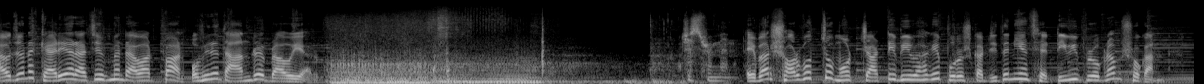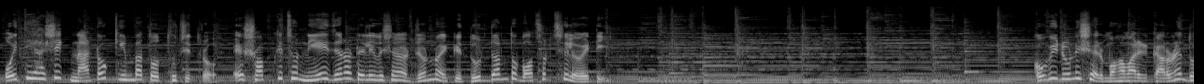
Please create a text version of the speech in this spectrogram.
আয়োজনে ক্যারিয়ার অ্যাচিভমেন্ট অ্যাওয়ার্ড পান অভিনেতা আন্দ্রে ব্রাউয়ার। এবার সর্বোচ্চ মোট চারটি বিভাগে পুরস্কার জিতে নিয়েছে টিভি প্রোগ্রাম শোগান ঐতিহাসিক নাটক কিংবা তথ্যচিত্র, এ সবকিছু নিয়েই যেন টেলিভিশনের জন্য একটি দুর্দান্ত বছর ছিল এটি। কোভিড উনিশের মহামারীর কারণে দু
